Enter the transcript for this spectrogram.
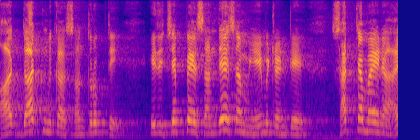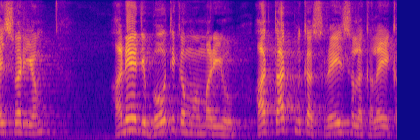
ఆధ్యాత్మిక సంతృప్తి. ఇది చెప్పే సందేశం ఏమిటంటే సత్యమైన ఐశ్వర్యం అనేది భౌతికము మరియు ఆధ్యాత్మిక శ్రేయస్సుల కలయిక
